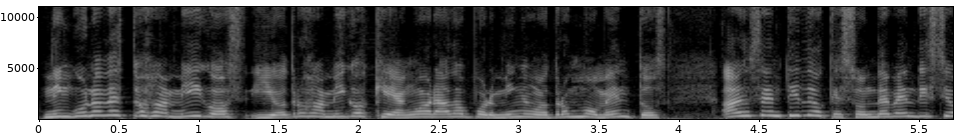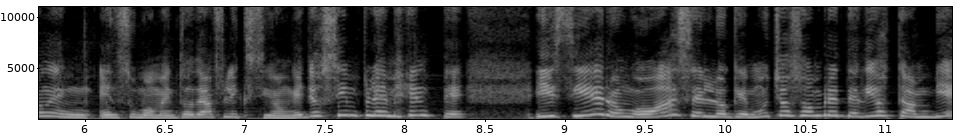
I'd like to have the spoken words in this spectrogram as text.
ninguno de estos amigos y otros amigos que han orado por mí en otros momentos han sentido que son de bendición en, en, su momento de aflicción. Ellos simplemente hicieron o hacen lo que muchos hombres de Dios también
